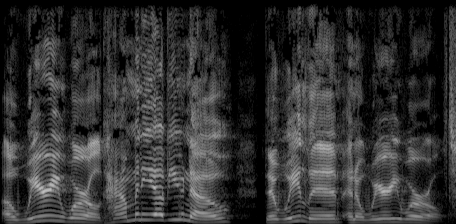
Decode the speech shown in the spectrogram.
A weary world. How many of you know that we live in a weary world?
